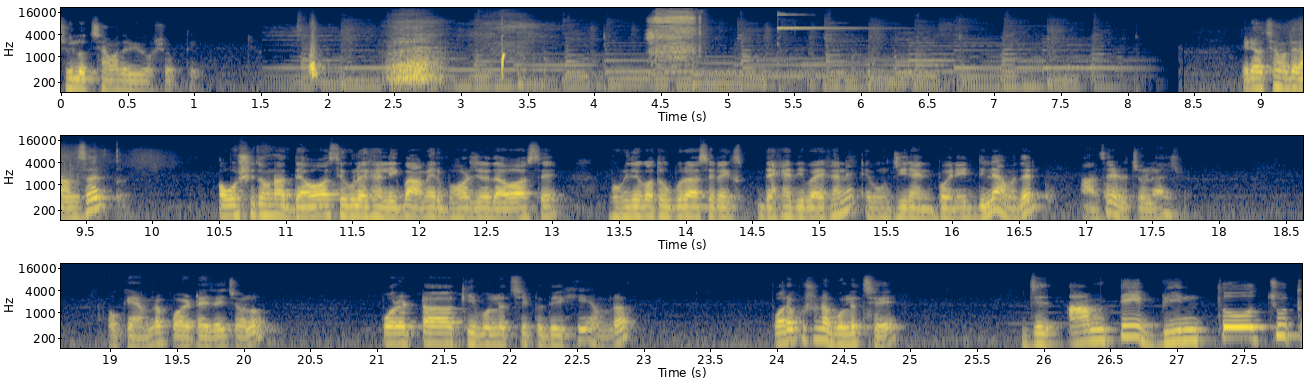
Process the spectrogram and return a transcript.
জুল হচ্ছে আমাদের বিভব শক্তি। এটা হচ্ছে আমাদের আনসার অবশ্যই তোমরা দেওয়া আছে, এগুলো এখানে লিখবা। আমের ভর যেটা দেওয়া আছে, ভূমিতে কত উপরে আছে এটা দেখাই দিবা এখানে। এবং জি নাইন পয়েন্ট এইট দিলে আমাদের আনসার এটা চলে আসবে। ওকে আমরা পরেরটায় যাই, চলো। পরেরটা কি বলেছে একটু দেখি আমরা। পরের প্রশ্নটা বলেছে যে আমটি বিন্তচ্যুত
